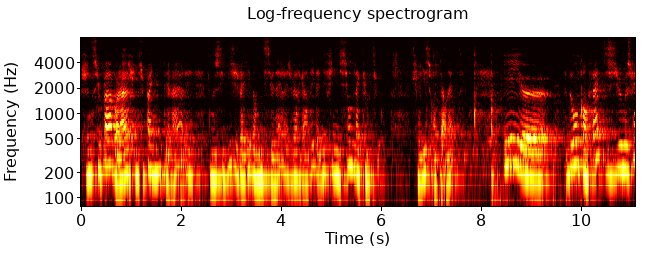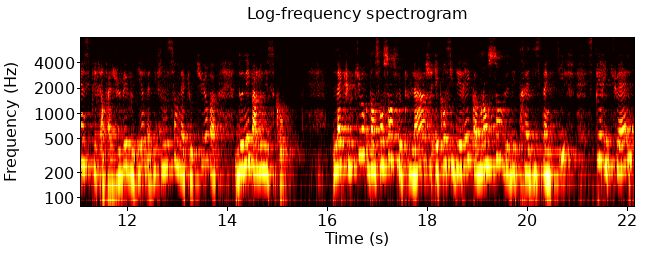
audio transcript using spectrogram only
je ne suis pas, voilà, je ne suis pas une littéraire, et je me suis dit, je vais aller dans le dictionnaire et je vais regarder la définition de la culture. Je suis allée sur Internet, et donc en fait, je me suis inspirée, enfin je vais vous dire la définition de la culture donnée par l'UNESCO. La culture, dans son sens le plus large, est considérée comme l'ensemble des traits distinctifs, spirituels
